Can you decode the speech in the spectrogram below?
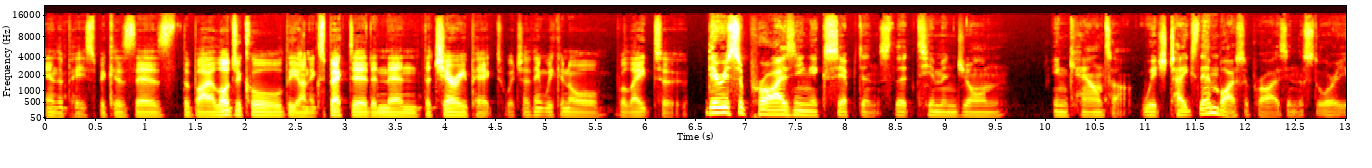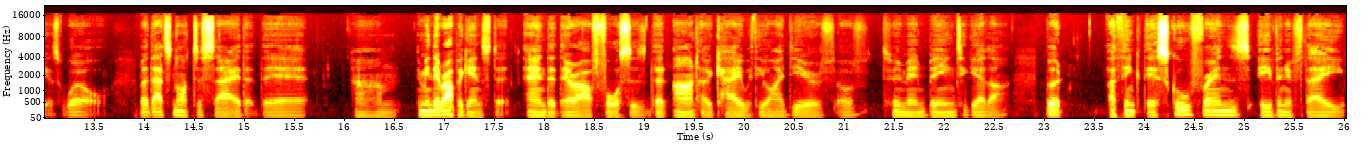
in the piece because there's the biological, the unexpected, and then the cherry picked, which I think we can all relate to. There is surprising acceptance that Tim and John encounter, which takes them by surprise in the story as well. But that's not to say that they're, um, I mean, they're up against it and that there are forces that aren't okay with the idea of, of two men being together. But I think they're school friends, even if they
